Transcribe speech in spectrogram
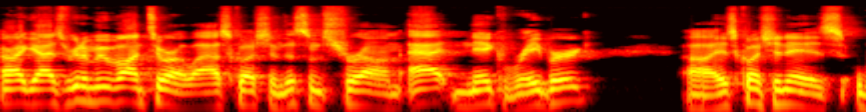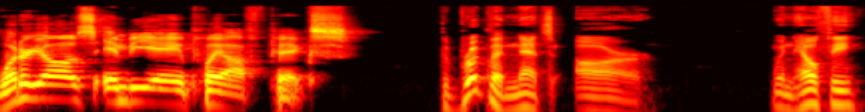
All right, guys, we're going to move on to our last question. This one's from at Nick Rayberg. Uh, his question is What are y'all's NBA playoff picks? The Brooklyn Nets are, when healthy,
